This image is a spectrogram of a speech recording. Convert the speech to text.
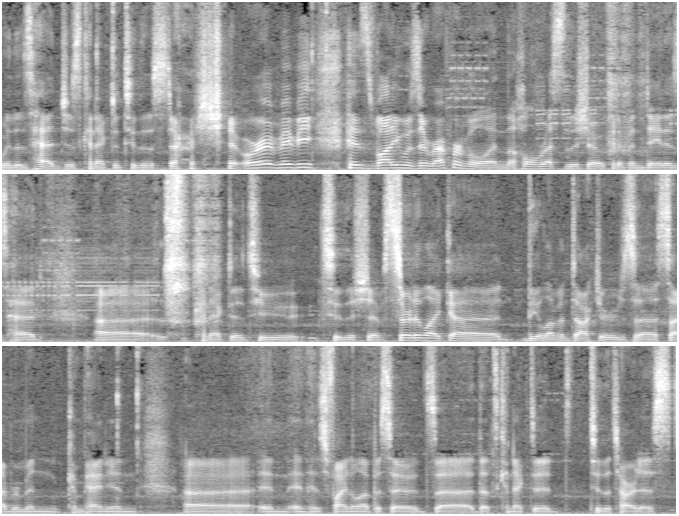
with his head just connected to the starship. Or maybe his body was irreparable and the whole rest of the show could have been Data's head uh, connected to to the ship. Sort of like uh, the Eleventh Doctor's uh, Cyberman companion uh, in in his final episodes. Uh, that's connected to the TARDIS.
